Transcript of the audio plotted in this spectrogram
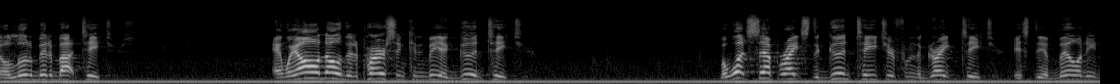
Know a little bit about teachers. And we all know that a person can be a good teacher. But what separates the good teacher from the great teacher? It's the ability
